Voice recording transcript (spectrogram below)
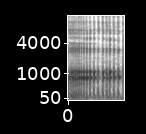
Ah.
